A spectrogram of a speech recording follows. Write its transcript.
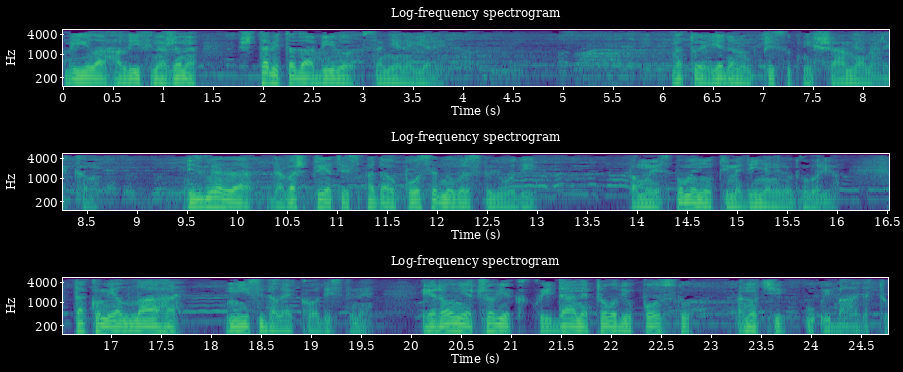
bila halifina žena, šta bi tada bilo sa njene vjere? Na to je jedan od prisutnih šamljana rekao. Izgleda da vaš prijatelj spada u posebnu vrstu ljudi, pa mu je spomenuti Medinjanin odgovorio. Tako mi Allaha nisi daleko od istine, jer on je čovjek koji dane provodi u postu, a noći u ibadetu.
